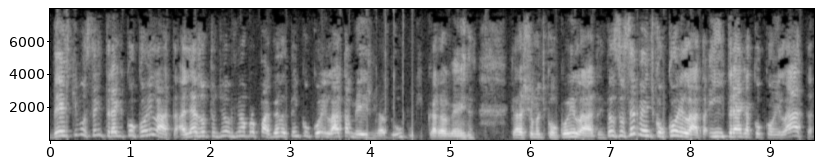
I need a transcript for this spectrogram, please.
desde que você entregue cocô em lata. Aliás, outro dia eu vi uma propaganda, tem cocô em lata mesmo, é adubo que o cara vende, o cara chama de cocô em lata. Então, se você vende cocô em lata e entrega cocô em lata,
